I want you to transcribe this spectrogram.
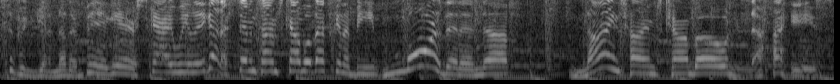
See if we can get another big air sky wheelie. Got a seven times combo. That's going to be more than enough. Nine times combo. Nice.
